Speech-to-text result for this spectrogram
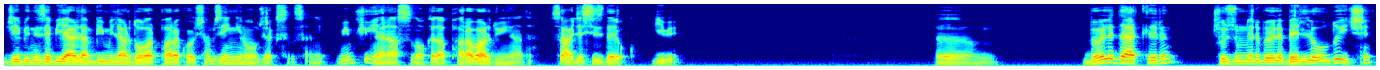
cebinize bir yerden bir milyar dolar para koysam zengin olacaksınız. Hani mümkün yani aslında o kadar para var dünyada. Sadece sizde yok gibi. Böyle dertlerin çözümleri böyle belli olduğu için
